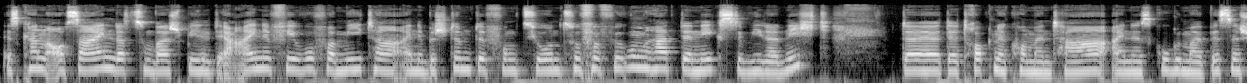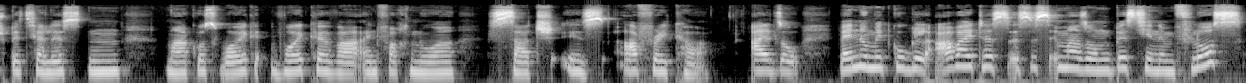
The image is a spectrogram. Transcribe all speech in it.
Es kann auch sein, dass zum Beispiel der eine Fevo-Vermieter eine bestimmte Funktion zur Verfügung hat, der nächste wieder nicht. Der, der trockene Kommentar eines Google My Business Spezialisten, Markus Woike, war einfach nur Such is Africa. Also, wenn du mit Google arbeitest, es ist immer so ein bisschen im Fluss.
